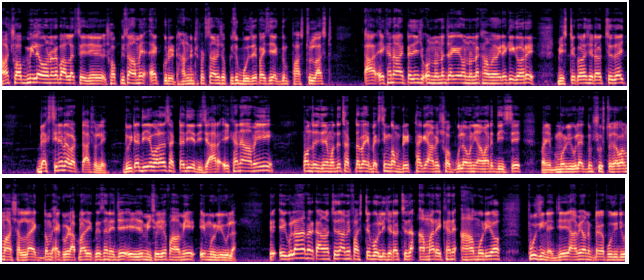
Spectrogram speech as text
আমার সব মিলে ওনারা ভালো লাগছে যে সব কিছু আমি অ্যাকুরেট হান্ড্রেড পার্সেন্ট আমি সব কিছু বুঝে পাইছি একদম ফার্স্ট টু লাস্ট আর এখানে আরেকটা জিনিস অন্য অন্য জায়গায় অন্য অন্য খামারিরা কি করে? মিস্টেক করে সেটা হচ্ছে যে ভ্যাকসিনের ব্যাপারটা আসলে। দুইটা দিয়ে বলা চারটা দিয়ে দিছে আর এখানে আমি পঞ্চাশ দিনের মধ্যে চারটা ভ্যাকসিন কমপ্লিট থাকে। আমি সবগুলো উনি আমার দিয়েছে। মানে মুরগিগুলো একদম সুস্থ সবল, মাশাল্লাহ, একদম অ্যাকুরেট আপনারা দেখতেছেন এই যে এই যে মিশরীয় ফার্মির এই মুরগিগুলা। তো এগুলা আনার কারণ হচ্ছে যে, আমি ফার্স্টে বললি সেটা হচ্ছে যে, আমার এখানে আহামরিও পুঁজি নেই। যে আমি অনেক টাকা পুঁজি দিব,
